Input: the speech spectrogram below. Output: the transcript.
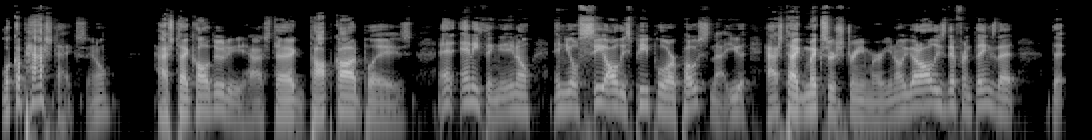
look up hashtags. You know, hashtag Call of Duty, hashtag Top COD plays, and anything. You know, and you'll see all these people who are posting that. You hashtag Mixer streamer. You know, you got all these different things that that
